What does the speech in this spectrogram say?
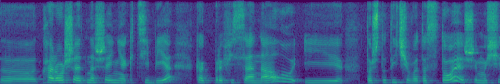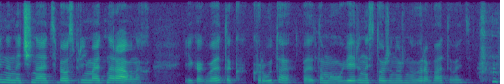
э, хорошее отношение к тебе как профессионалу и то, что ты чего-то стоишь, и мужчины начинают тебя воспринимать на равных. И как бы это круто, поэтому уверенность тоже нужно вырабатывать.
